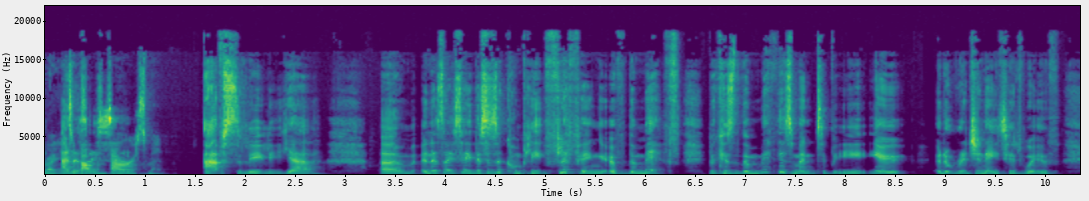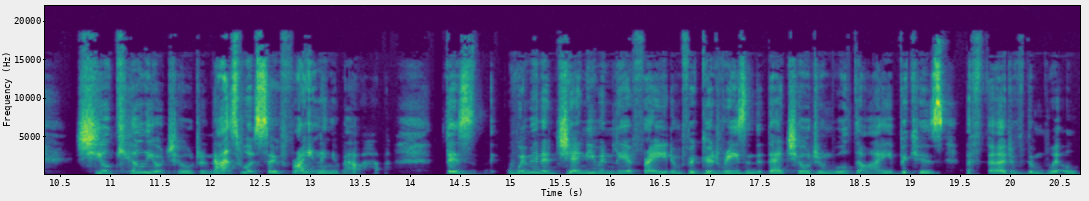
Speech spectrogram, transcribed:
Right. It's and about embarrassment. Say, absolutely. Yeah. Um, and as I say, this is a complete flipping of the myth because the myth is meant to be, you know, and originated with, she'll kill your children. That's what's so frightening about her. There's women are genuinely afraid, and for good reason, that their children will die because a third of them will.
